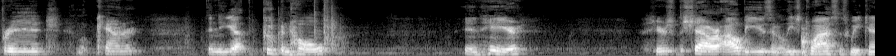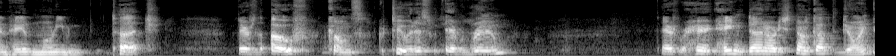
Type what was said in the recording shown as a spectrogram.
fridge, a little counter. Then you got the pooping hole in here. Here's the shower I'll be using at least twice this weekend. Hayden won't even touch. There's the oaf, comes gratuitous with every room. There's where Hayden Dunn already stunk up the joint.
